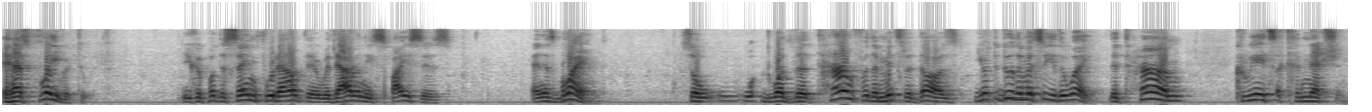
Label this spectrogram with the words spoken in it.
it has flavor to it. You could put the same food out there without any spices, and it's bland. So what the tam for the mitzvah does, you have to do the mitzvah either way. The tam creates a connection.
